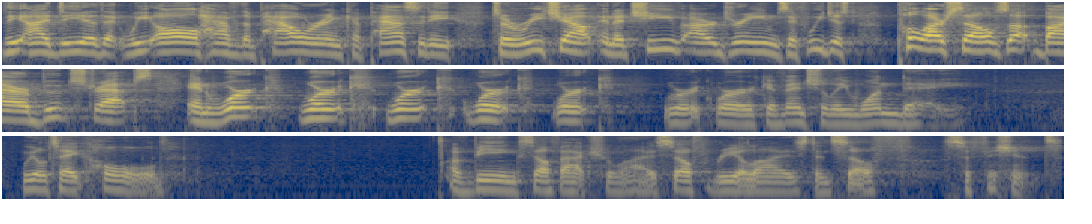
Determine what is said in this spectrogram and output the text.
The idea that we all have the power and capacity to reach out and achieve our dreams if we just pull ourselves up by our bootstraps and work, work, work, work, work, work, work. Eventually, one day, we'll take hold of being self actualized, self realized, and self sufficient.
